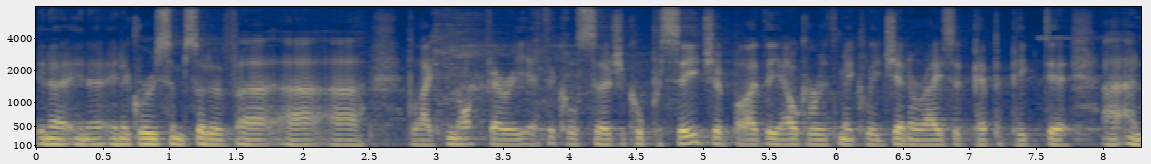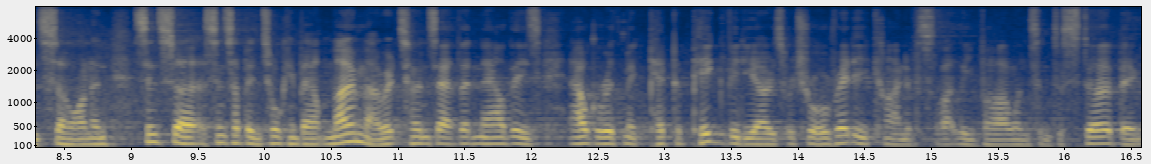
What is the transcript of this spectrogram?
in a, in a, in a gruesome sort of, uh, uh, uh like, not very ethical surgical procedure by the algorithmically generated Peppa Pig de- uh, and so on. And since, uh, since I've been talking about Momo, it turns out that now these algorithmic Peppa Pig videos, which are already kind of slightly violent and disturbing,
